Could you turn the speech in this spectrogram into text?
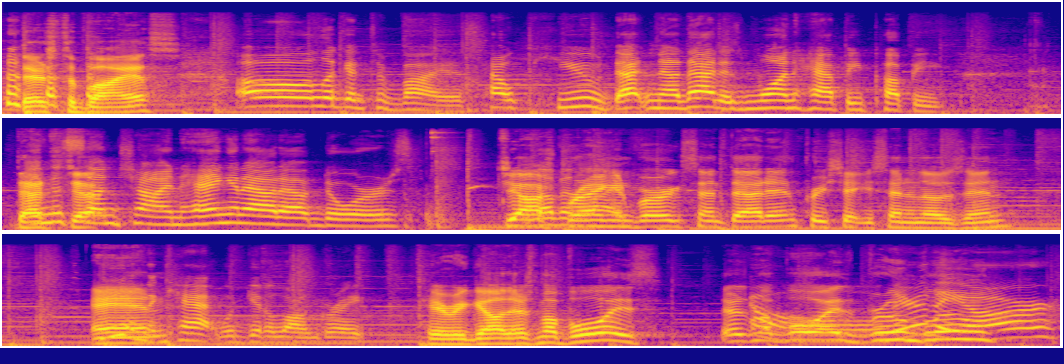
There's Tobias. oh, look at Tobias. How cute. That now that is one happy puppy. That's in the sunshine, hanging out outdoors. Josh loving life. Brangenberg sent that in. Appreciate you sending those in. And And the cat would get along great. here we go. There's my boys. There's my boys, Oh, Brew and there Blue. they are,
